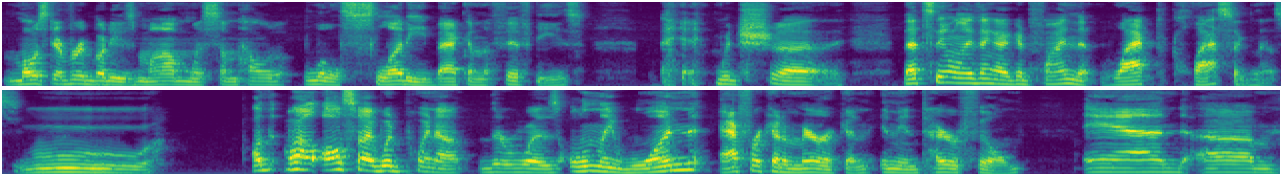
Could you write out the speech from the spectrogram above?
most everybody's mom was somehow a little slutty back in the 50s, which uh, that's the only thing I could find that lacked classicness. Ooh. Well, also, I would point out there was only one African American in the entire film. And, um,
